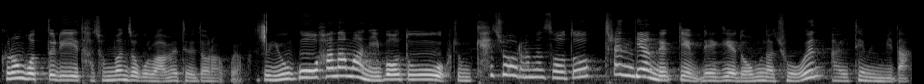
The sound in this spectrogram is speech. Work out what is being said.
그런 것들이 다 전반적으로 마음에 들더라고요. 그래서 이거 하나만 입어도 좀 캐주얼하면서도 트렌디한 느낌 내기에 너무나 좋은 아이템입니다.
